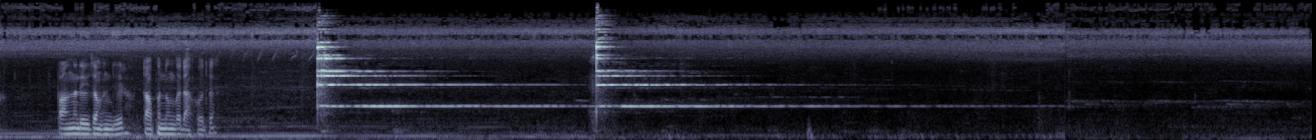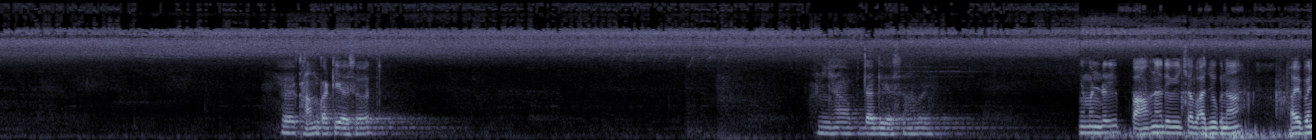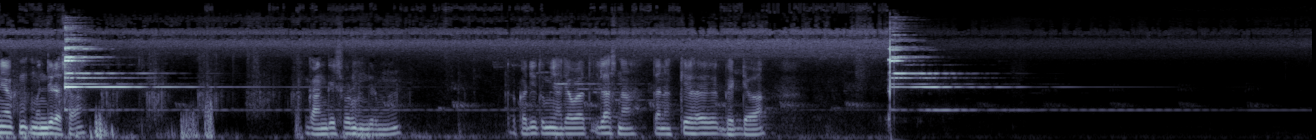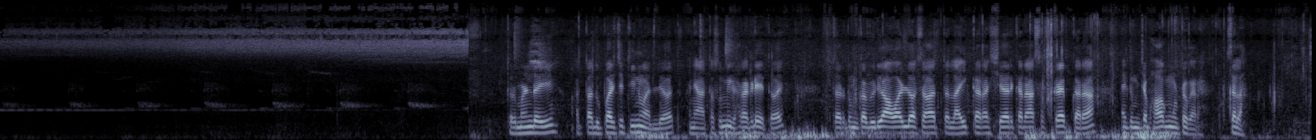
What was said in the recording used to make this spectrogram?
पावना देवीचं मंदिर. तर आपण तुमका दाखवतोय. हे खामकाठी असत. आणि हा बुद्धागिरी असा होय. ही मंडळी पावना देवीच्या बाजूक ना हय पण एक मंदिर असा. गांगेश्वर मंदिर म्हणून. तर कधी तुम्ही ह्या देवळात इलास ना तर नक्की हय भेट द्यावा. तर मंडळी आता दुपारचे तीन वाजले आहेत आणि आतासून मी घराकडे येतो आहे तर तुमका व्हिडिओ आवडलो असा तर लाईक करा शेअर करा सबस्क्राईब करा आणि तुमच्या भावाक मोठं करा. चला.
